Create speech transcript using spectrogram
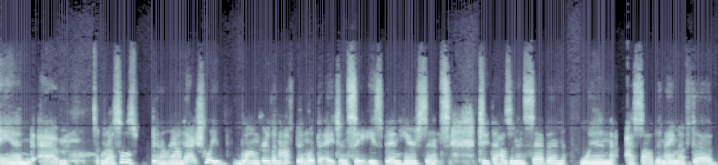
And um, Russell's been around actually longer than I've been with the agency. He's been here since 2007 when I saw the name of the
